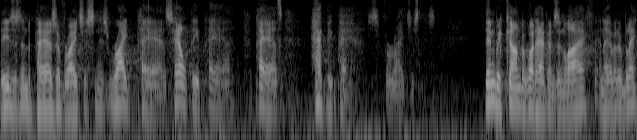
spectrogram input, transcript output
Leads us into paths of righteousness, right paths, healthy paths, paths, happy paths for righteousness. Then we come to what happens in life, inevitably.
